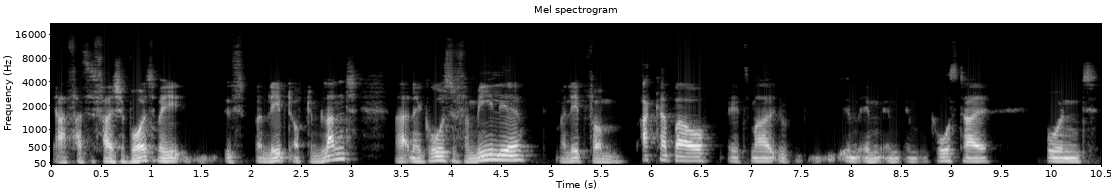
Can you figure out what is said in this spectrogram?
ja, fast das falsche Wort ist, aber ist, man lebt auf dem Land, man hat eine große Familie, man lebt vom Ackerbau, jetzt mal im, im, im Großteil und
